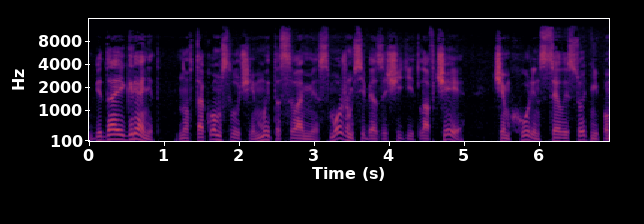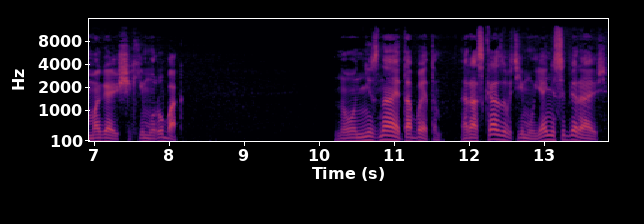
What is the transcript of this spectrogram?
беда и грянет, но в таком случае мы-то с вами сможем себя защитить ловчее, чем Хурин с целой сотней помогающих ему рубак. Но он не знает об этом. Рассказывать ему я не собираюсь.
